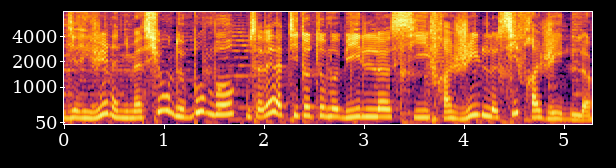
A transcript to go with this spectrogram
dirigé l'animation de Bumbo, vous savez la petite automobile si fragile, si fragile.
